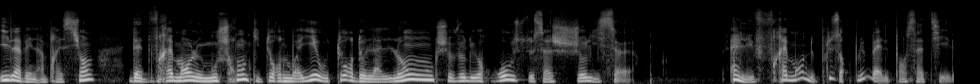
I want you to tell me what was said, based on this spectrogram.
Il avait l'impression d'être vraiment le moucheron qui tournoyait autour de la longue chevelure rose de sa jolie sœur. Elle est vraiment de plus en plus belle, pensa-t-il.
